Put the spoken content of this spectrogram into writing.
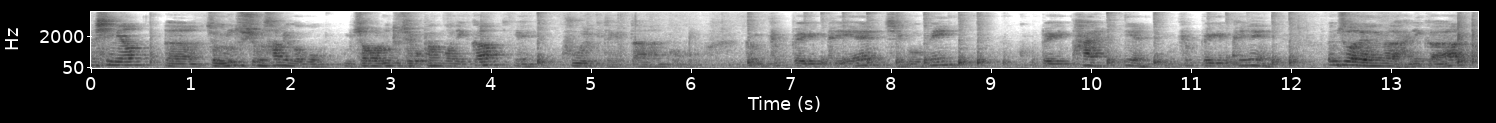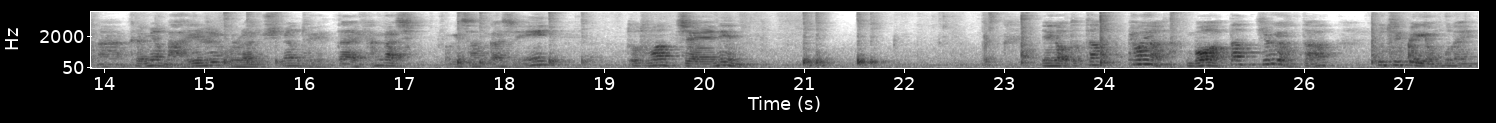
하시면 어, 저기 루트 씌우면 3인 거고 저거 루트 제곱한 거니까 예, 9 이렇게 되겠다라는 거고. 그럼 빼기 p의 제곱이 9 빼기 8 1 q 빼기 p는 음수가 되는 건 아니까 아, 그러면 마일을 골라주시면 되겠다. 이렇게 한 가지. 여기서 한 가지. 또 두 번째는 얘가 어떻다? 평행하다. 뭐 같다? 기울기가 같다. 루트 6 빼기 0분의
